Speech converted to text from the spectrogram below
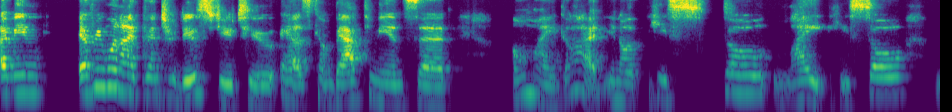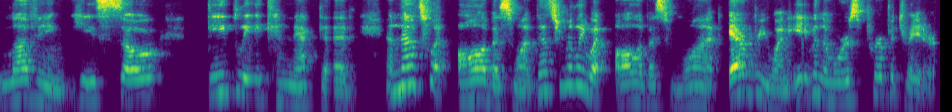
i mean everyone I've introduced you to has come back to me and said, Oh my God, you know, he's so light, he's so loving, he's so deeply connected. And that's what all of us want. That's really what all of us want. Everyone, even the worst perpetrator,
